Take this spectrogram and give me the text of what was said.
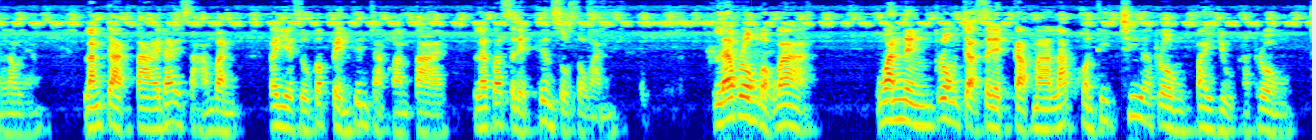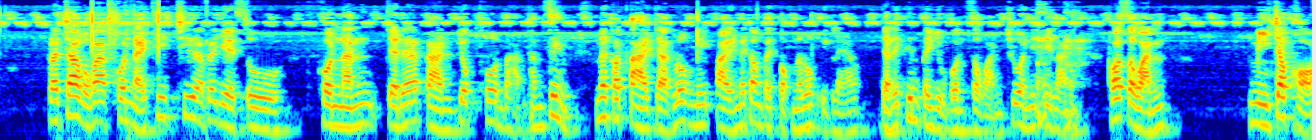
นเราแล้ว หลังจากตายได้สามวันพระเยซูก็เป็นขึ้นจากความตาย แล้วก็เสด็จขึ้นสู่สวรรค์ แล้วพระองค์บอกว่า วันหนึ่งพระองค์จะเสด็จกลับมารับคนที่เชื่อพระองค์ไปอยู่กับพระองค์พระเจ้าบอกว่าคนไหนที่เชื่อพระเยซู คนนั้นจะได้รับการยกโทษบาปทั้งสิ้น เมื่อเขาตายจากโลกนี้ไปไม่ต้องไปตกนรกอีกแล้ว จะได้ขึ้นไปอยู่บนสวรรค์ชั่วนิรันดร์เพราะสวรรค์มีเจ้าของ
